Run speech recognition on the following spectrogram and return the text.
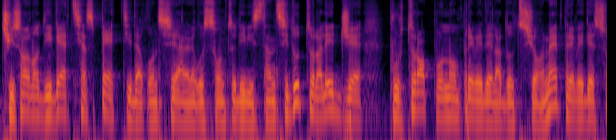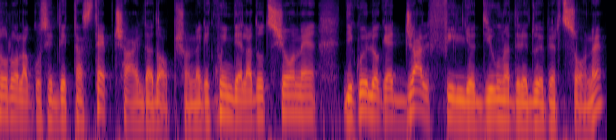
ci sono diversi aspetti da considerare da questo punto di vista, anzitutto la legge purtroppo non prevede l'adozione, prevede solo la cosiddetta stepchild adoption, che quindi è l'adozione di quello che è già il figlio di una delle due persone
